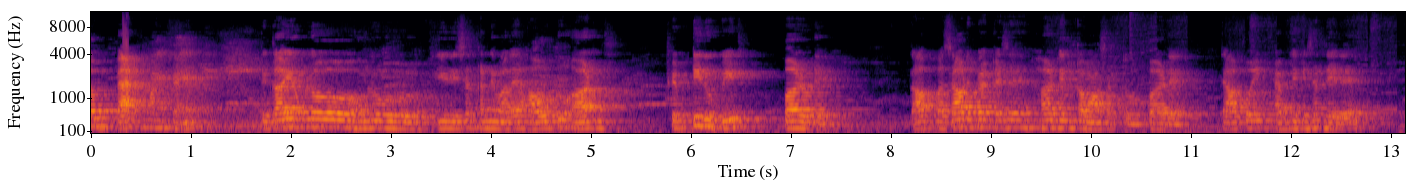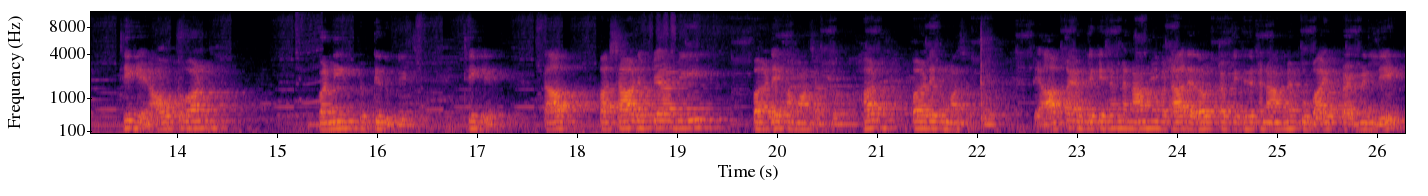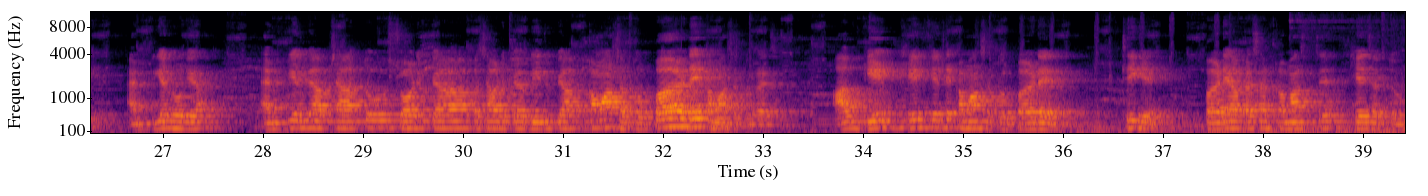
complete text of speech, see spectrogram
Welcome back my friend तो guys हम लोग हम लोग ये रिसर्च करने वाले हैं how to earn fifty rupees per day तो आप पचास रुपया कैसे हर दिन कमा सकते हो पर डे तो आपको एक एप्लीकेशन दे रहे हैं। ठीक है हाउ टू अर्न बनी फिफ्टी रुपीज़ ठीक है तो आप पचास रुपया भी पर डे कमा सकते हो, हर पर डे कमा सकते हो। तो आपका एप्लीकेशन का नाम मैं बता दे रहा हूँ उसका एप्लीकेशन का नाम है? कुबाई प्रीमियर लीग एम हो गया। एम पी एल में आप चाह तो सौ रुपया, पचास रुपया, बीस रुपया आप कमा सकते हो पर डे कमा सकते हो वैसे आप गेम खेल खेलते कमा सकते हो पर डे ठीक है? पर डे आप पैसा कमा सकते, खेल सकते हो।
